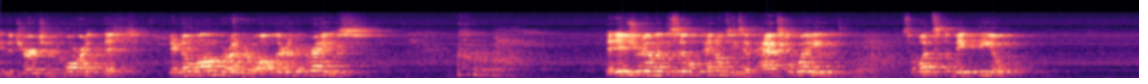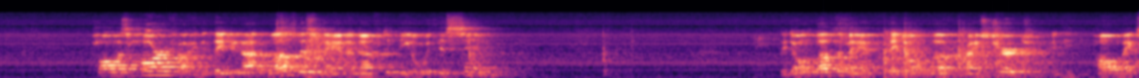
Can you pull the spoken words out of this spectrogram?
in the church in Corinth that they're no longer under law, they're under grace. That Israel and the civil penalties have passed away. Big deal? Paul is horrified that they do not love this man enough to deal with his sin. They don't love the man, they don't love Christ's church. And Paul makes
